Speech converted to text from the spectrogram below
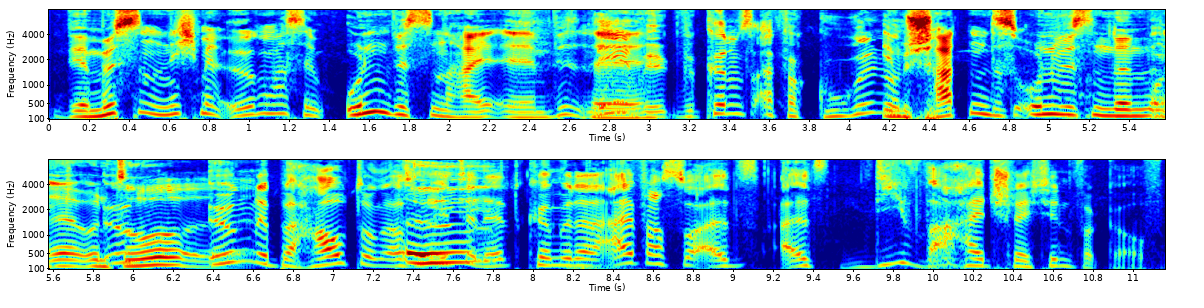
wir müssen nicht mehr irgendwas im Unwissenheit, äh, Nee, wir, wir können uns einfach googeln im Schatten des Unwissenden und äh, und irg- so. äh, irgendeine Behauptung aus dem äh. Internet können wir dann einfach so als, als die Wahrheit schlechthin verkaufen.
